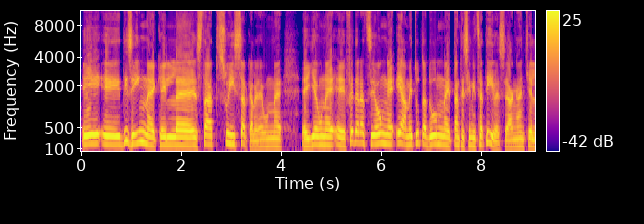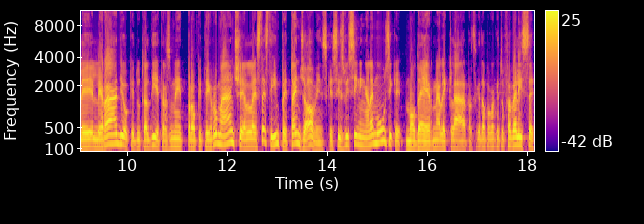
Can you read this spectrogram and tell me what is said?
e disin che il Stat Swisser che è un è una eh, federazione e ha messo ad un tante iniziative, se anche le, le, radio che tutto il dia trasmettono proprio in romance, al stesso tempo time giovens che si svissinano alle musiche moderne, alle clar, perché dopo qualche tu favelisse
